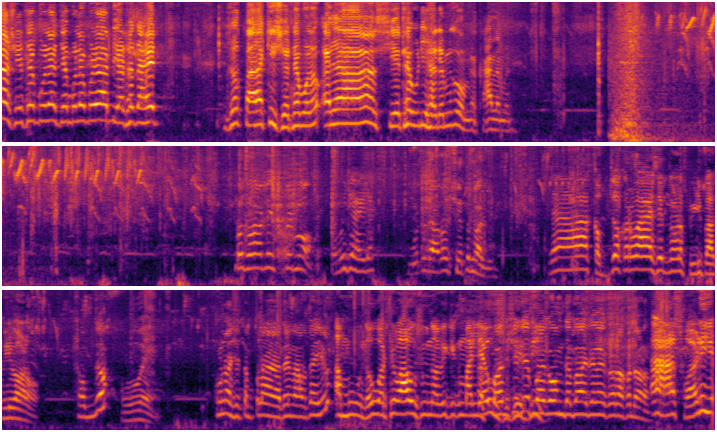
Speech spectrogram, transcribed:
લે શેઠે બોલે જેમ બોલે બોલે બેઠા જાહેર. જો પાકી શેઠને બોલો અલ્યા શેઠે ઉડી હાડે એમ જો હમણાં કાલે મને. તો આટલી સ્પીડમાં. હું જાય રે? હું તો દાદો ક્ષેત્ર બાજુ. લે, કબજો કરવા આવ્યા છે એક જણો પીળી પાઘડી વાળો. કબજો? ઓય કોના છે? તપલા તમે આવતા આવ્યું આ હું નવ વર્ષે આવું છું નવી કે મારે લેવું છે પગ. ઓમ કરો આખો દાડો. આ સોડી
